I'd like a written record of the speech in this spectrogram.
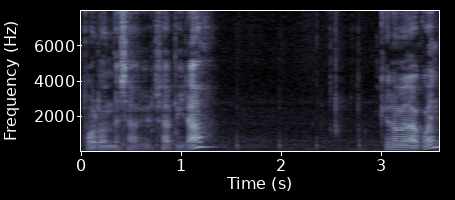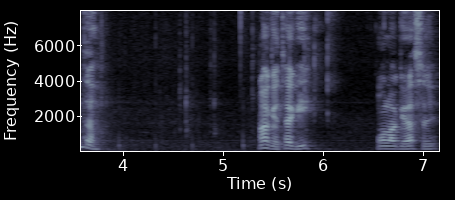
¿Por dónde se ha, pirado? Que no me da cuenta. Ah, que está aquí. Hola, ¿qué hace?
